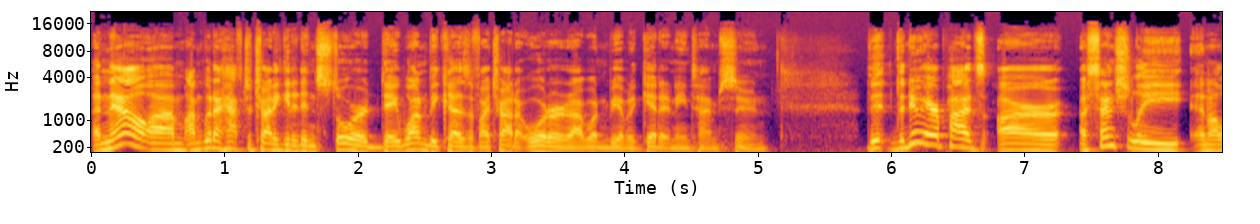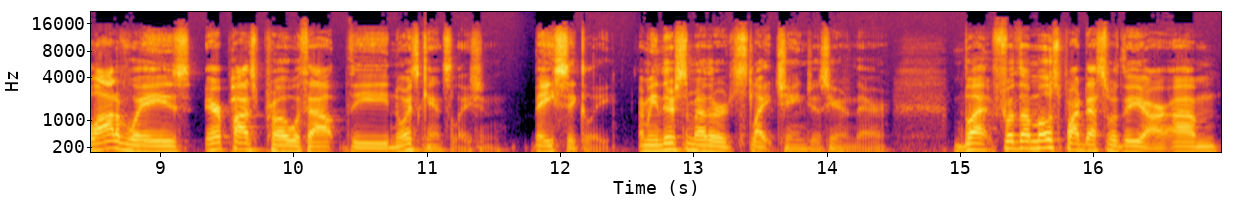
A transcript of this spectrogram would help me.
uh, now um, I'm going to have to try to get it in store day one because if I try to order it, I wouldn't be able to get it anytime soon. The, the new AirPods are essentially, in a lot of ways, AirPods Pro without the noise cancellation, basically. I mean, there's some other slight changes here and there. But for the most part, that's what they are. Um,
